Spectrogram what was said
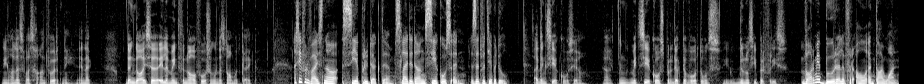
Nie alles was geantwoord nie. En ek dink daai is 'n element vir navorsing wat ons daar moet kyk. As jy verwys na seeprodukte, sluit dit dan seekos in. Is dit wat jy bedoel? Ek dink seekos ja. Ja, ek dink met seekosprodukte word ons doen ons hipervries. Waarmee boer hulle veral in Taiwan?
